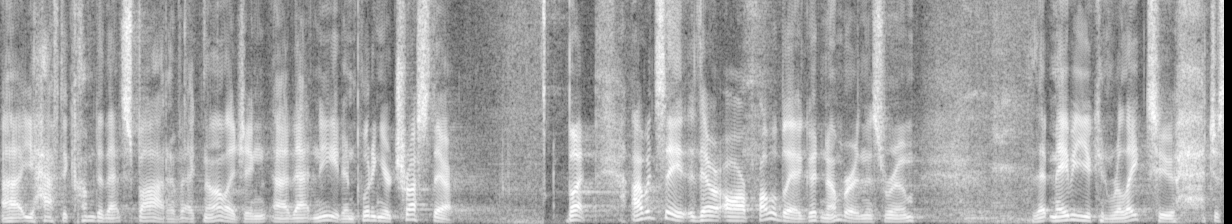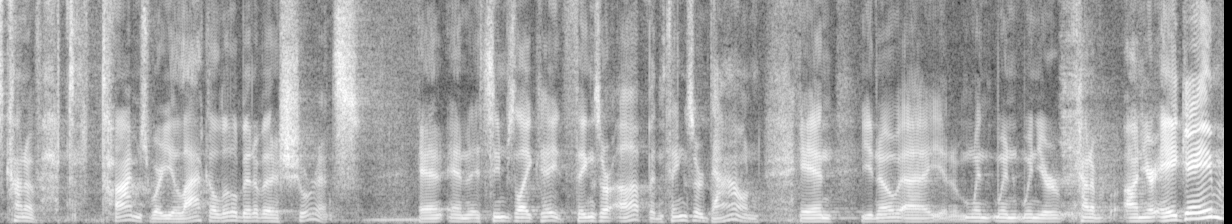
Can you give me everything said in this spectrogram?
uh, you have to come to that spot of acknowledging uh, that need and putting your trust there. But I would say there are probably a good number in this room that maybe you can relate to just kind of times where you lack a little bit of assurance. And, and it seems like, hey, things are up and things are down. And, you know, uh, you know when, when, when you're kind of on your A game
